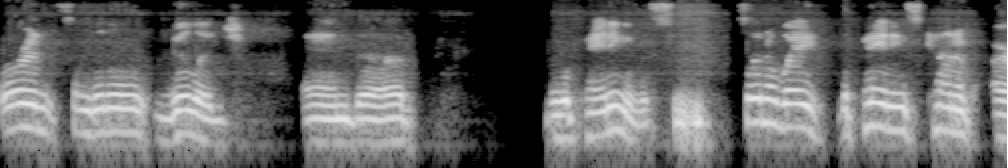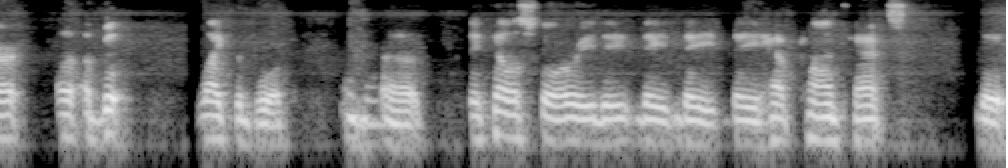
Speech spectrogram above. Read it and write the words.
or in some little village and uh, do a painting of a scene. So in a way, the paintings kind of are a, a bit like the book. Mm-hmm. Uh, they tell a story. They they they they have context. They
